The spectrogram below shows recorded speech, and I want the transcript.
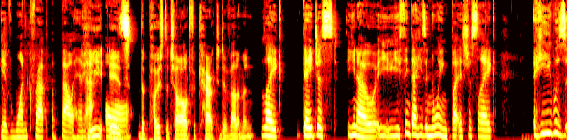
give one crap about him He at all. is the poster child for character development. like they just you know you, you think that he's annoying but it's just like he was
